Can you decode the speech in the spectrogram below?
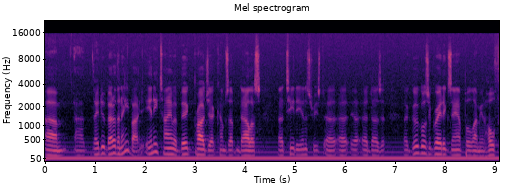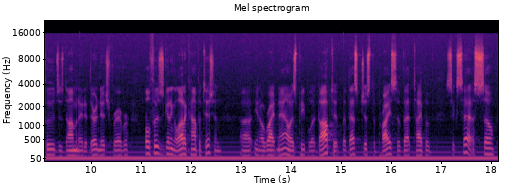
um, uh, they do better than anybody. Anytime a big project comes up in Dallas, uh, TD Industries uh, uh, uh, does it. Uh, Google's a great example. I mean, Whole Foods has dominated their niche forever. Whole Foods is getting a lot of competition, uh, you know, right now as people adopt it, but that's just the price of that type of success. So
